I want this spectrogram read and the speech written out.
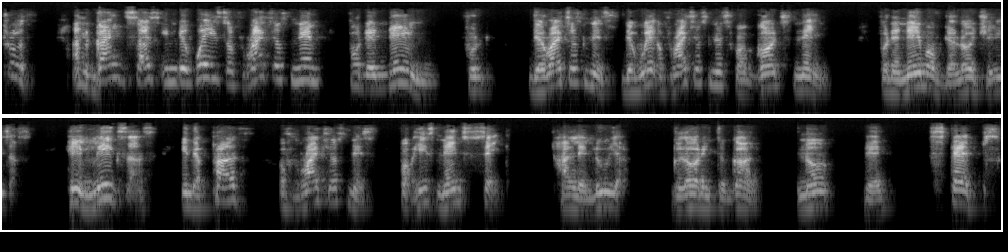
truth and guides us in the ways of righteousness for the name, for the righteousness, the way of righteousness for God's name, for the name of the Lord Jesus. He leads us in the path of righteousness for his name's sake. Hallelujah. Glory to God. No, the steps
